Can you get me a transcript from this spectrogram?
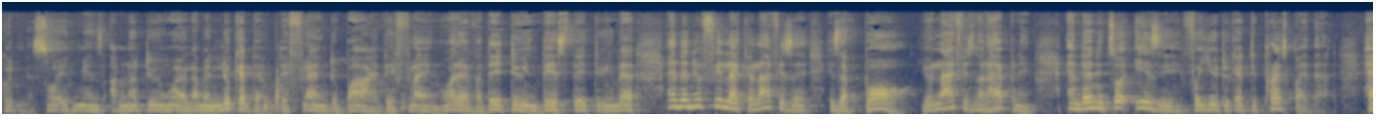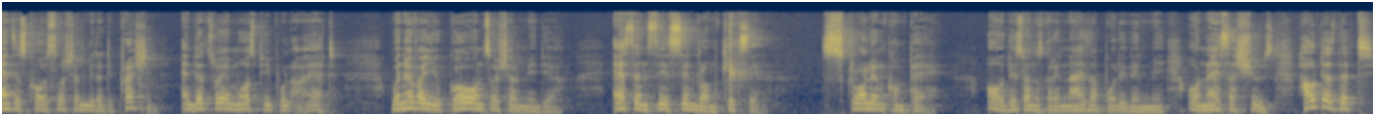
goodness, so it means I'm not doing well. I mean, look at them. They're flying Dubai, they're flying whatever, they're doing this, they're doing that. And then you feel like your life is a, is a bore. Your life is not happening. And then it's so easy for you to get depressed by that. Hence, it's called social media depression. And that's where most people are at. Whenever you go on social media, SNC syndrome kicks in. Scroll and compare. Oh, this one has got a nicer body than me. Oh, nicer shoes. How does that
